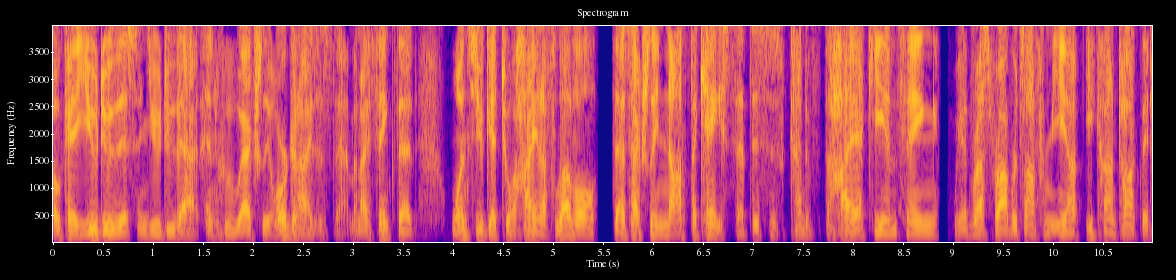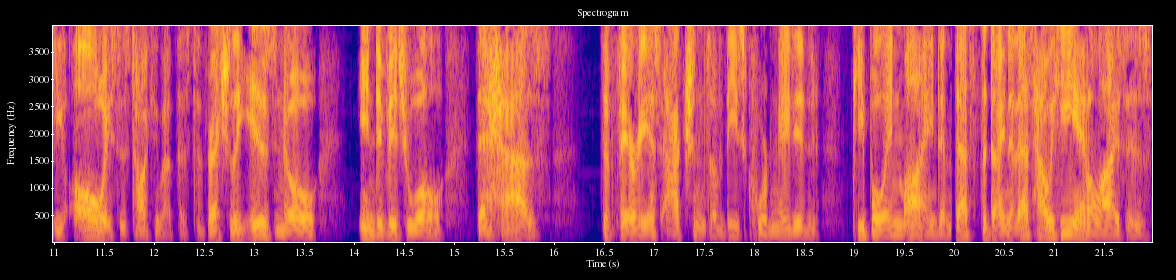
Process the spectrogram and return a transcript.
okay, you do this and you do that, and who actually organizes them. And I think that once you get to a high enough level, that's actually not the case, that this is kind of the Hayekian thing. We had Russ Roberts on from Econ Talk that he always is talking about this, that there actually is no individual that has the various actions of these coordinated people in mind. And that's the dynamic. That's how he analyzes,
